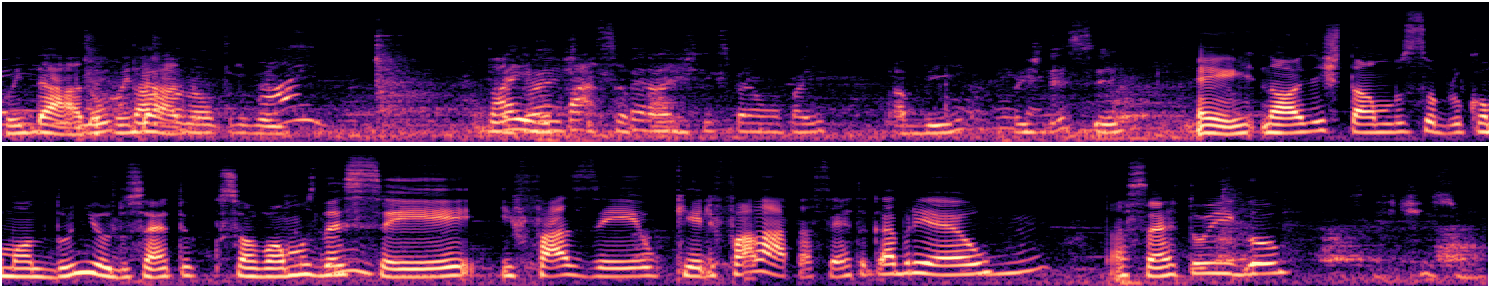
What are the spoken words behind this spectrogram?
Cuidado, Não tava cuidado. na outra vez. Vai, que passa, esperar, A vai. gente tem que esperar o papai abrir pra gente descer. É, nós estamos sob o comando do Nildo, certo? Só vamos descer e fazer o que ele falar, tá certo, Gabriel? Tá certo, Igor? Certíssimo.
